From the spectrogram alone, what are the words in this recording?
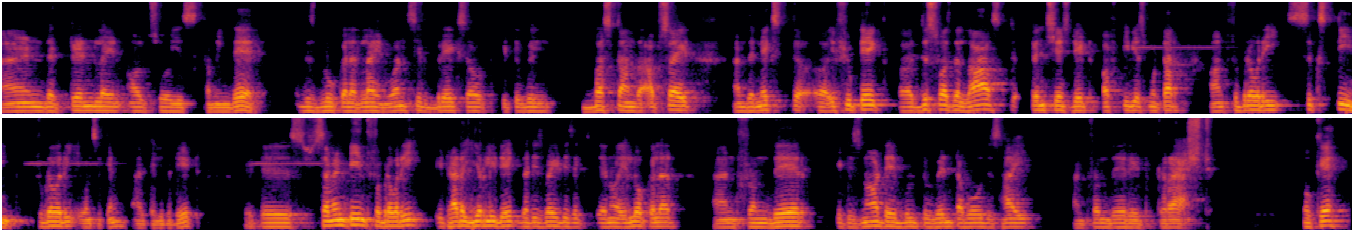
and the trend line also is coming there. This blue color line once it breaks out it will bust on the upside. And the next, uh, if you take, uh, this was the last trend change date of TVS Motor on February 16th. February, one second, I'll tell you the date. It is 17th February. It had a yearly date. That is why it is you know yellow color. And from there, it is not able to went above this high. And from there, it crashed. Okay.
